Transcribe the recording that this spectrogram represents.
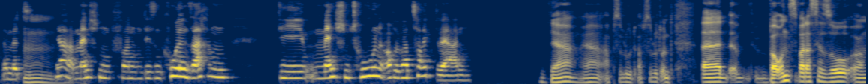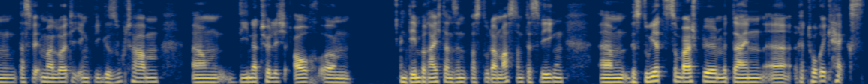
damit mm. ja, Menschen von diesen coolen Sachen, die Menschen tun, auch überzeugt werden. Ja, ja, absolut, absolut. Und äh, bei uns war das ja so, ähm, dass wir immer Leute irgendwie gesucht haben, ähm, die natürlich auch ähm, in dem Bereich dann sind, was du dann machst. Und deswegen ähm, bist du jetzt zum Beispiel mit deinen äh, Rhetorik-Hacks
